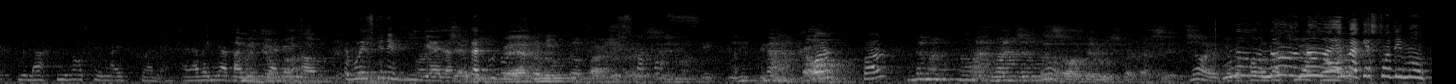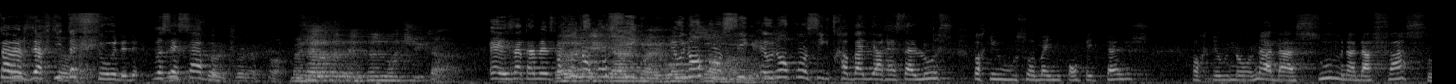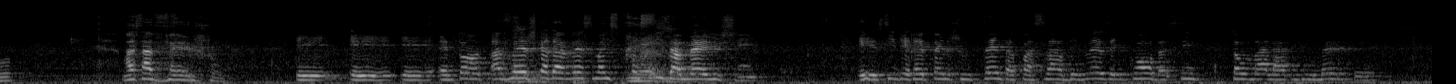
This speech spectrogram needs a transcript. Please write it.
circular que não sei mais qual é. Ela. Eu vou escrever ela, está do tudo escrito. Não, Qual? Não, não, não adianta só ter luz para cacete. Não, Não, é uma questão de montagem, de arquitetura. Você sabe. Mas ela está tentando modificar. É, exatamente, porque eu não consigo, eu não consigo, na eu não consigo trabalhar essa luz porque eu sou meio incompetente, porque eu não nada assumo, nada faço, mas a vejo. E, e- e, então a vejo cada vez mais precisamente. E se de repente eu tento passar de vez em quando assim, tão malhabilmente,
